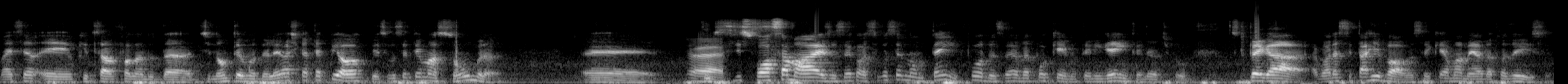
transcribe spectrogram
Mas é, o que tu estava falando da, de não ter o Vanderlei, eu acho que é até pior, porque se você tem uma sombra, é, é. se esforça mais. Você, se você não tem, foda-se, né, vai por quem? Não tem ninguém, entendeu? Tipo, se tu pegar. Agora se tá rival, eu sei que é uma merda fazer isso.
